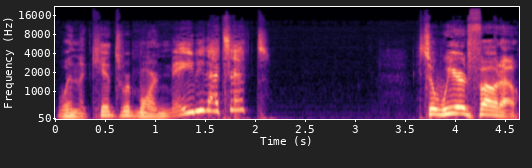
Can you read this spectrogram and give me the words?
when the kids were born. Maybe that's it. It's a weird photo.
